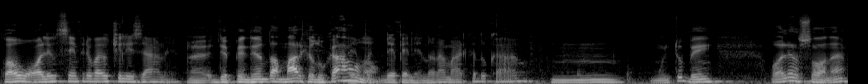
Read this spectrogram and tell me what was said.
qual óleo sempre vai utilizar, né? É, dependendo da marca do carro ou Dep- não? Dependendo da marca do carro. Hum, muito bem. Olha só, né?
